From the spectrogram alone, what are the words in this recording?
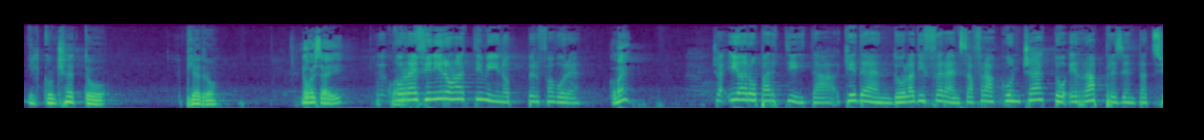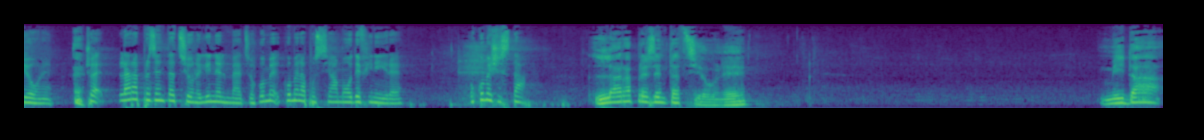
il concetto, Pietro? Dove sei? Eh, vorrei finire un attimino, per favore. Com'è? Cioè io ero partita chiedendo la differenza fra concetto e rappresentazione. Eh. Cioè la rappresentazione lì nel mezzo come, come la possiamo definire? O come ci sta? La rappresentazione mi dà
